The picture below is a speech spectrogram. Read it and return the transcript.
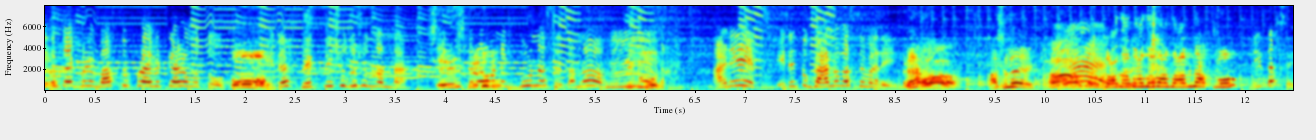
এটা তো একবারে বাস্তব প্রাইভেট কারের মতো। কম এটা দেখতে শুধু সুন্দর না। এই ভিতরে অনেক গুণ আছে জানো? কি গুণ? আরে এটা তো গানও বাজতে পারে। হ্যাঁ। আসলে? হ্যাঁ। বাজা বাজা বাজা আমি নাচবো। দিতাছি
